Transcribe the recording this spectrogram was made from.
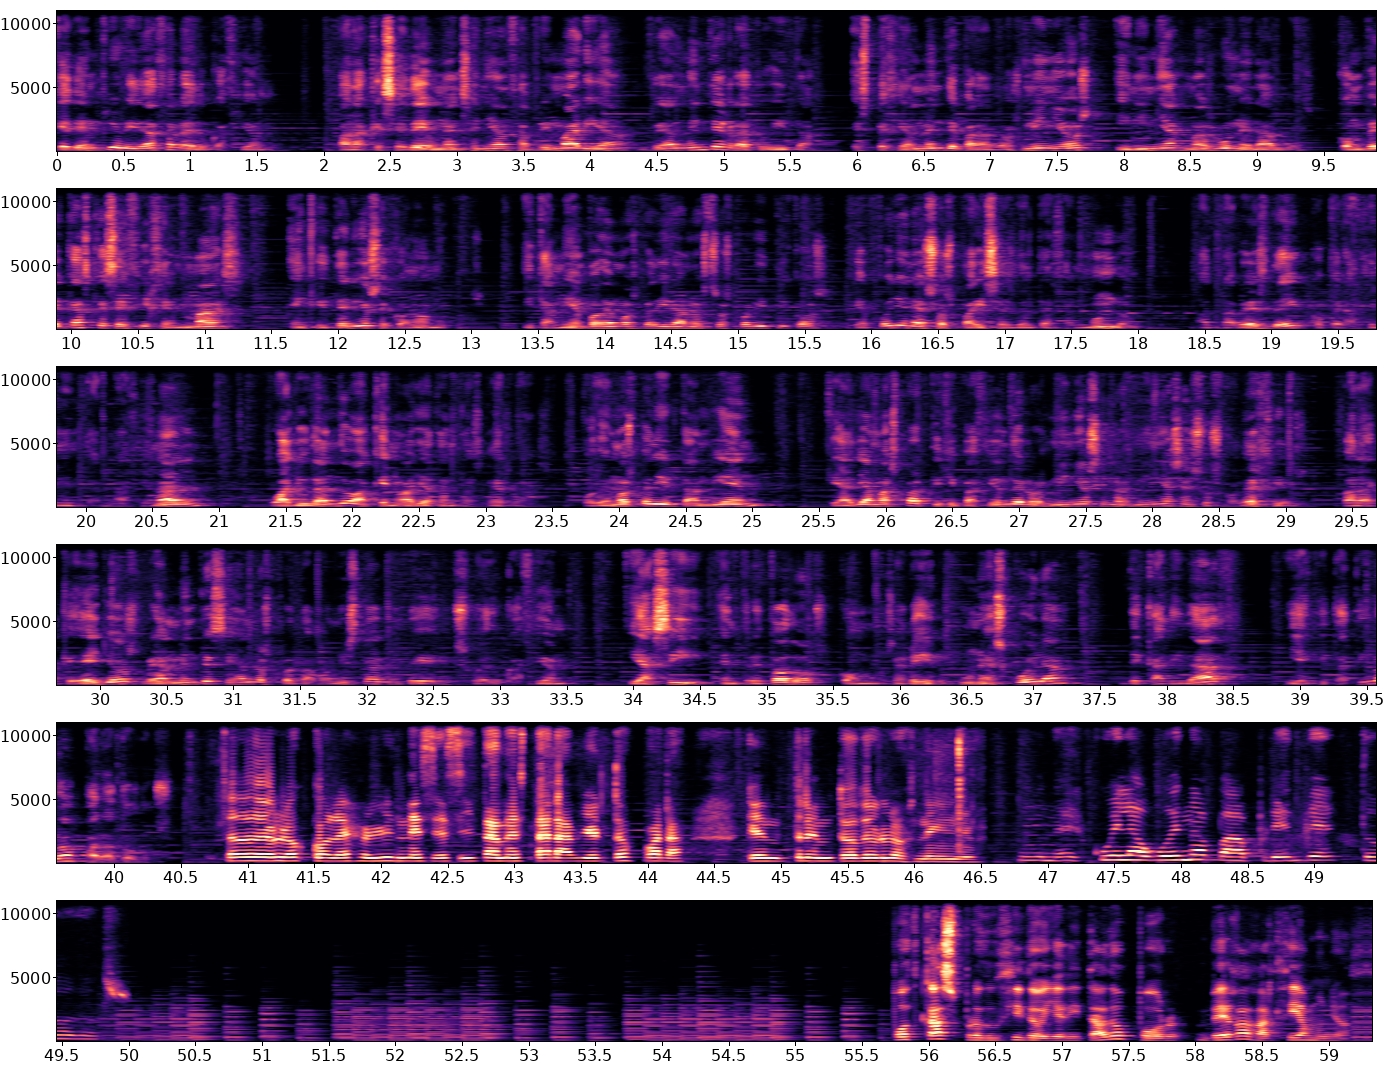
que den prioridad a la educación, para que se dé una enseñanza primaria realmente gratuita, especialmente para los niños y niñas más vulnerables, con becas que se fijen más en criterios económicos. Y también podemos pedir a nuestros políticos que apoyen a esos países del tercer mundo a través de cooperación internacional o ayudando a que no haya tantas guerras. Podemos pedir también que haya más participación de los niños y las niñas en sus colegios, para que ellos realmente sean los protagonistas de su educación y así, entre todos, conseguir una escuela de calidad y equitativa para todos. Todos los colegios necesitan estar abiertos para que entren todos los niños. Una escuela buena para aprender todos. Podcast producido y editado por Vega García Muñoz,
